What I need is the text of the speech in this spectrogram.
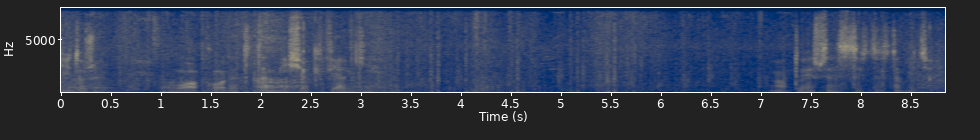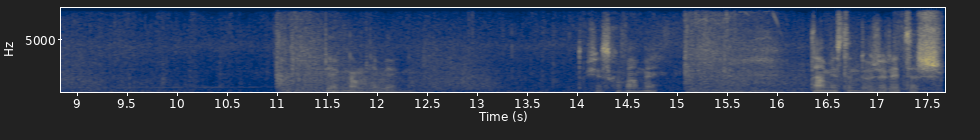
Jakiś duży. O kurde, to ten misiek wielki. O, tu jeszcze jest coś do zdobycia. Biegną? Nie biegną. Tu się schowamy. Tam jest ten duży rycerz.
